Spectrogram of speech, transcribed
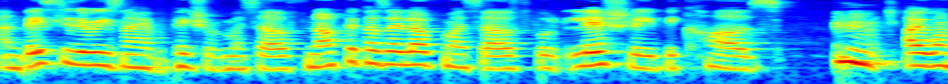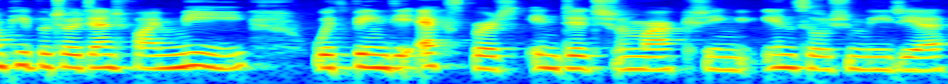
and basically the reason I have a picture of myself not because I love myself but literally because I want people to identify me with being the expert in digital marketing, in social media,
